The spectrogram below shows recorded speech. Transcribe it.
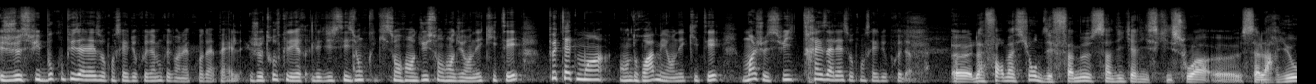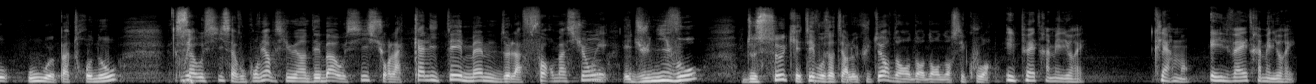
Je suis beaucoup plus à l'aise au Conseil du prud'homme que dans la Cour d'appel. Je trouve que les, décisions qui sont rendues sont rendues en équité, peut-être moins en droit, mais en équité. Moi, je suis très à l'aise au Conseil du prud'homme. Euh, la formation des fameux syndicalistes, qu'ils soient euh, salariaux ou euh, patronaux, ça aussi, ça vous convient? Parce qu'il y a eu un débat aussi sur la qualité même de la formation et du niveau de ceux qui étaient vos interlocuteurs dans, dans ces cours. Il peut être amélioré, clairement. Et il va être amélioré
